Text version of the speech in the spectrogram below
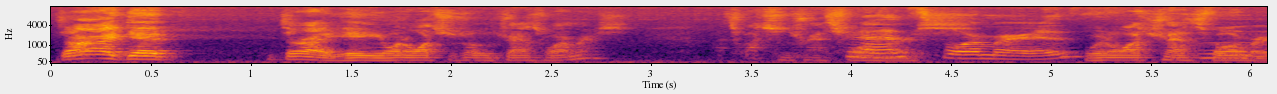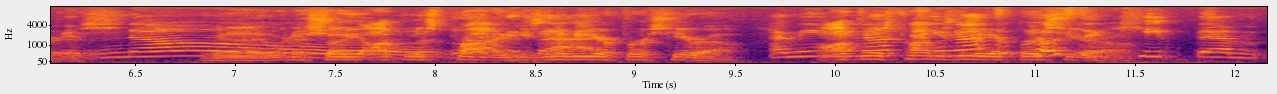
It's all right, dude. It's all right. Yeah, you want to watch some Transformers? Let's watch some Transformers. Transformers. We're gonna watch Transformers. No. We're gonna, we're gonna show you Optimus Prime. He's gonna be your first hero. I mean, Optimus you're not, Prime's you're gonna not be your first supposed hero. to keep them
